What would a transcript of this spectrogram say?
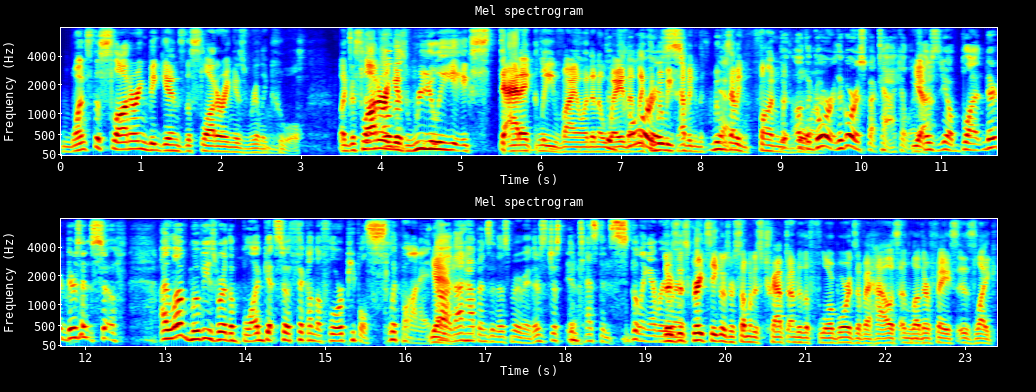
once the slaughtering begins, the slaughtering is really cool. Like the slaughtering oh, the- is really ecstatically violent in a way that like the movie's is- having the movie's yeah. having fun with Oh, the gore! The gore is spectacular. Yeah. There's you know blood. There, there's a so. I love movies where the blood gets so thick on the floor people slip on it. Yeah. Uh, that happens in this movie. There's just intestines spilling everywhere. There's this great sequence where someone is trapped under the floorboards of a house, and Leatherface is like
